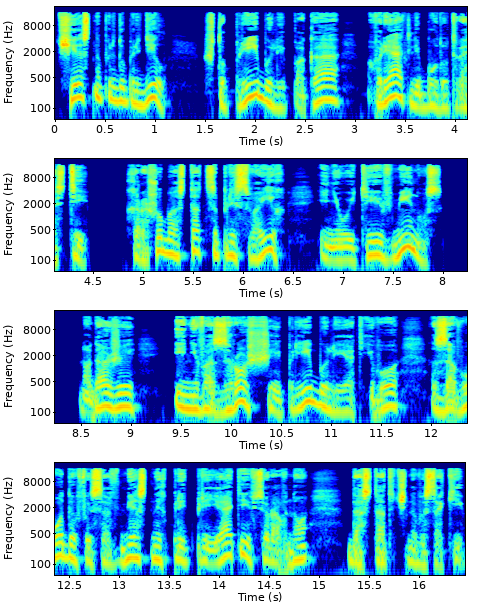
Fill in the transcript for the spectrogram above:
честно предупредил, что прибыли пока вряд ли будут расти. Хорошо бы остаться при своих и не уйти в минус. Но даже и невозросшие прибыли от его заводов и совместных предприятий все равно достаточно высоки.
